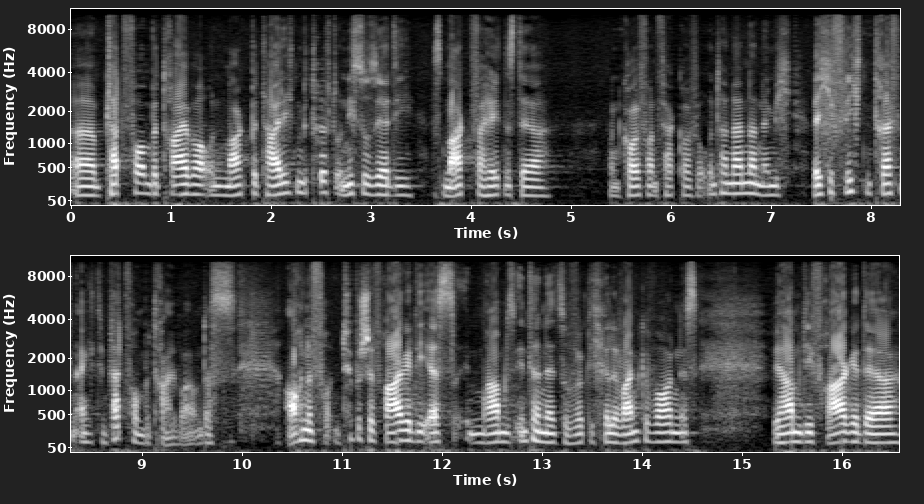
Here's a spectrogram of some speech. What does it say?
äh, Plattformbetreiber und Marktbeteiligten betrifft und nicht so sehr die, das Marktverhältnis der von Käufer und Verkäufer untereinander, nämlich welche Pflichten treffen eigentlich den Plattformbetreiber? Und das auch eine typische Frage, die erst im Rahmen des Internets so wirklich relevant geworden ist. Wir haben die Frage der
